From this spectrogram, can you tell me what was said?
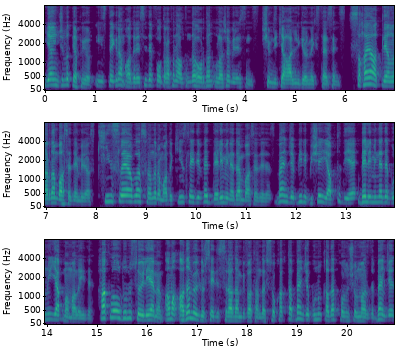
yayıncılık yapıyor. Instagram adresi de fotoğrafın altında oradan ulaşabilirsiniz. Şimdiki halini görmek isterseniz. Sahaya atlayanlardan bahsedelim biraz. Kinsley abla sanırım adı Kinsley'di ve Delimine'den bahsedeceğiz. Bence biri bir şey yaptı diye Delimine de bunu yapmamalıydı. Haklı olduğunu söyleyemem ama adam öldürseydi sıradan bir vatandaş sokakta bence bunun kadar konuşulmazdı. Bence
